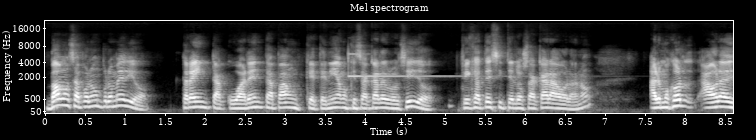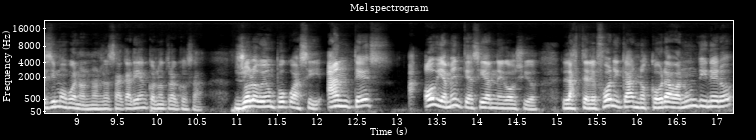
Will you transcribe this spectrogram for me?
vamos a poner un promedio, 30, 40 pounds que teníamos que sacar del bolsillo. Fíjate si te lo sacara ahora, ¿no? A lo mejor ahora decimos, bueno, nos lo sacarían con otra cosa. Yo lo veo un poco así. Antes, obviamente hacían negocios. Las telefónicas nos cobraban un dinero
